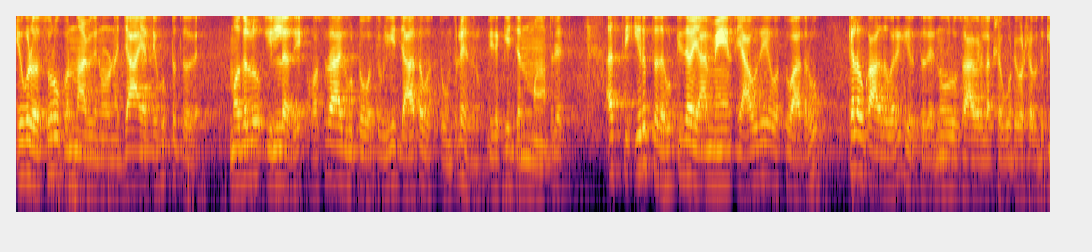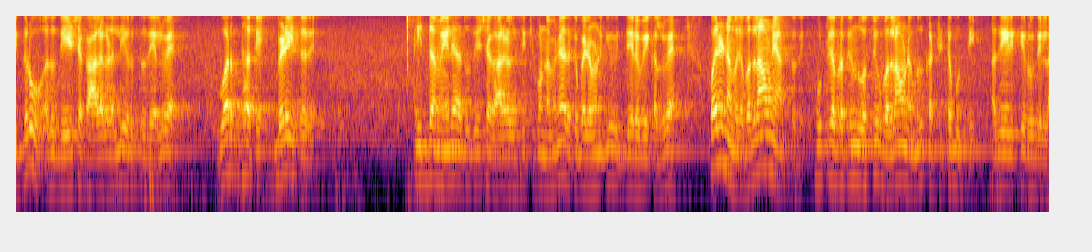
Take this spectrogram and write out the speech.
ಇವುಗಳ ಸ್ವರೂಪವನ್ನು ನಾವೀಗ ನೋಡೋಣ. ಜಾಯತೆ ಹುಟ್ಟುತ್ತದೆ. ಮೊದಲು ಇಲ್ಲದೆ ಹೊಸದಾಗಿ ಹುಟ್ಟುವ ವಸ್ತುಗಳಿಗೆ ಜಾತ ವಸ್ತು ಅಂತಲೇ ಹೆಸರು. ಇದಕ್ಕೆ ಜನ್ಮ ಅಂತಲೇ ಹೆಸರು. ಅಸ್ಥಿ ಇರುತ್ತದೆ. ಹುಟ್ಟಿದ ಯಾ ಮೇ ಯಾವುದೇ ವಸ್ತುವಾದರೂ ಕೆಲವು ಕಾಲದವರೆಗೆ ಇರುತ್ತದೆ. ನೂರು, ಸಾವಿರ, ಲಕ್ಷ, ಕೋಟಿ ವರ್ಷ ಬದುಕಿದ್ದರೂ ಅದು ದೇಶ ಕಾಲಗಳಲ್ಲಿ ಇರುತ್ತದೆ ಅಲ್ವೇ? ವರ್ಧತೆ ಬೆಳೆಯುತ್ತದೆ. ಇದ್ದ ಮೇಲೆ ಅದು ದೇಶ ಕಾಲಗಳಲ್ಲಿ ಸಿಕ್ಕಿಕೊಂಡ ಮೇಲೆ ಅದಕ್ಕೆ ಬೆಳವಣಿಗೆಯೂ ಇದ್ದೇ ಇರಬೇಕಲ್ವೇ? ಪರಿಣಾಮದ ಬದಲಾವಣೆ ಆಗ್ತದೆ. ಹುಟ್ಟಿದ ಪ್ರತಿಯೊಂದು ವಸ್ತುವಿಗೂ ಬದಲಾವಣೆ ಎಂಬುದು ಕಟ್ಟಿಟ್ಟ ಬುತ್ತಿ ಅದೇ ರೀತಿ ಇರುವುದಿಲ್ಲ.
